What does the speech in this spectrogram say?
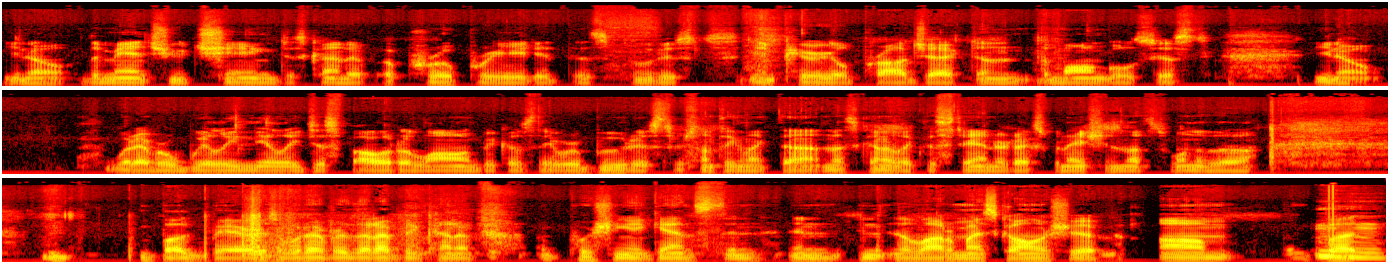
you know, the Manchu Qing just kind of appropriated this Buddhist imperial project, and the Mongols just, you know, whatever willy nilly just followed along because they were Buddhist or something like that. And that's kind of like the standard explanation. That's one of the bugbears or whatever that I've been kind of pushing against in, in, in a lot of my scholarship. Um, but mm-hmm.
